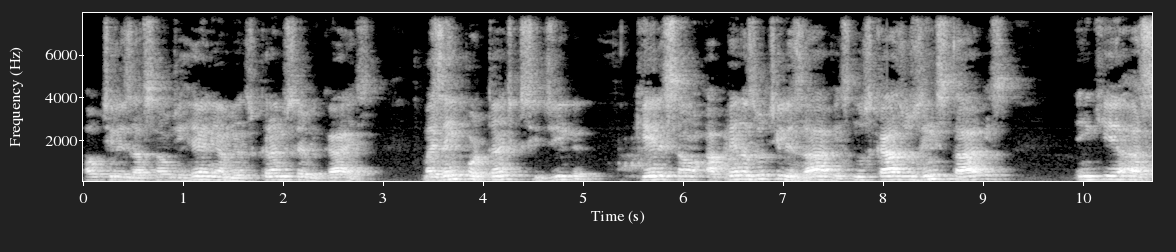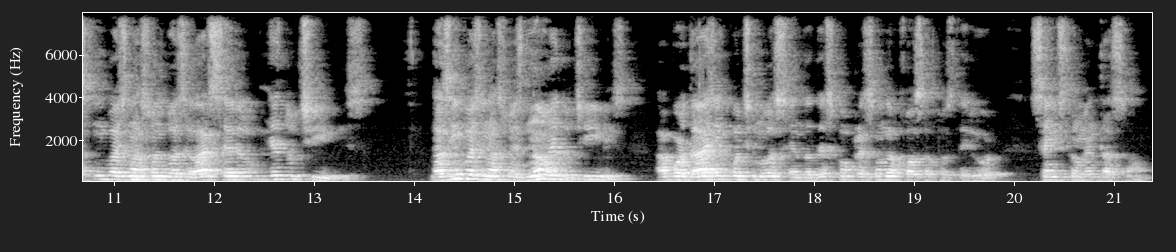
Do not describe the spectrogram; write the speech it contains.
a utilização de realinhamentos crânio-cervicais, mas é importante que se diga que eles são apenas utilizáveis nos casos instáveis em que as invaginações basilares serão redutíveis. Nas invaginações não redutíveis, a abordagem continua sendo a descompressão da fossa posterior sem instrumentação.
